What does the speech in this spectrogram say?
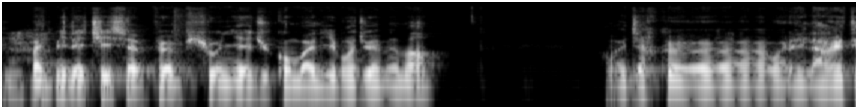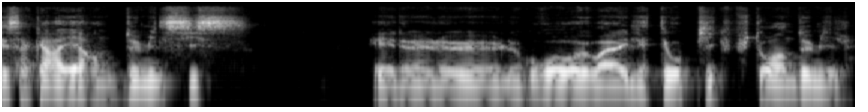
Mhm. Pat Miletich, c'est un peu un pionnier du combat libre du MMA. On va dire que voilà, il a arrêté sa carrière en 2006. Et le, le, gros, voilà, il était au pic plutôt en 2000.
